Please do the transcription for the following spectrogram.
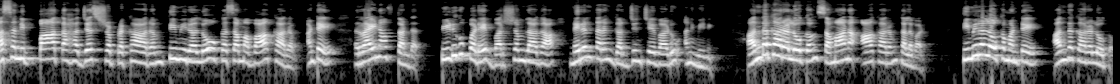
అసని పాతహజస్ర ప్రకారం తిమిర లోక సమవాకారం అంటే రైన్ ఆఫ్ థండర్. పిడుగుపడే వర్షంలాగా నిరంతరం గర్జించేవాడు అని మీనింగ్. అంధకార లోకం సమాన ఆకారం కలవాడు. తిమిర లోకం అంటే అంధకార లోకం.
